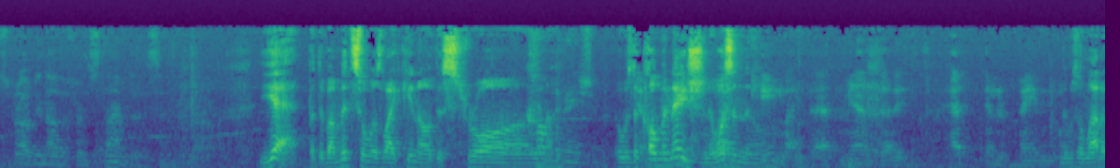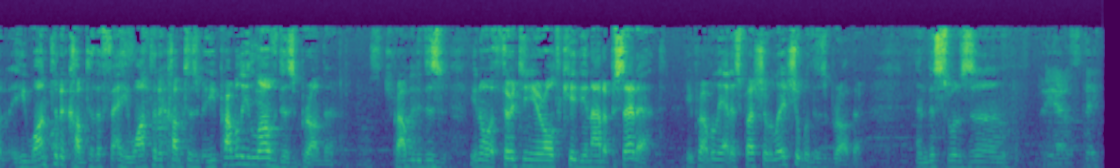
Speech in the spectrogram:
It's probably not the first time that it's Yeah, but the bar mitzvah was like, you know, the straw. you know. Culmination. It was the Yeah, culmination. It but wasn't. It The, came like that meant that it had entertained. there was a lot of. He wanted to come to the. Fa- he wanted to come to. His, he probably loved his brother. Probably this. You know, a thirteen-year-old kid. You're not upset at. He probably had a special relationship with his brother, and this was. Uh, He had a statement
